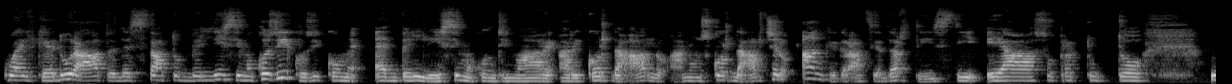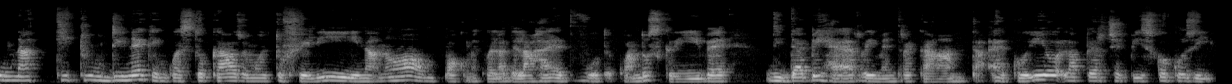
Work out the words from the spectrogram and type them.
quel che è durato ed è stato bellissimo così, così come è bellissimo continuare a ricordarlo, a non scordarcelo, anche grazie ad artisti e a soprattutto un'attitudine che in questo caso è molto felina, no? un po' come quella della Headwood quando scrive di Debbie Harry mentre canta. Ecco, io la percepisco così.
